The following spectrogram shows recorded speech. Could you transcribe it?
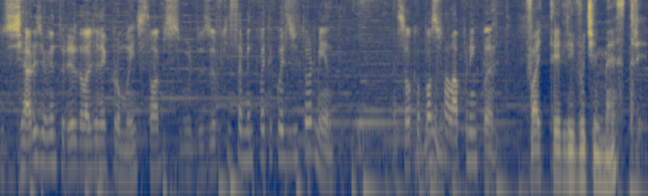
os diários de aventureiro da loja Necromante são absurdos. Eu fiquei sabendo que vai ter coisa de tormenta. É só o que eu Hum. posso falar por enquanto. Vai ter livro de mestre?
